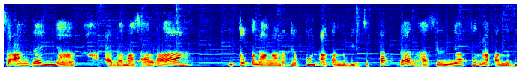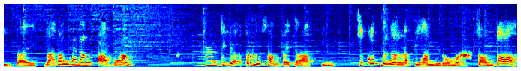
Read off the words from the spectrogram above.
seandainya ada masalah, itu penanganannya pun akan lebih cepat dan hasilnya pun akan lebih baik. Bahkan kadang-kadang hmm, tidak perlu sampai terapi, cukup dengan latihan di rumah. Contoh,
